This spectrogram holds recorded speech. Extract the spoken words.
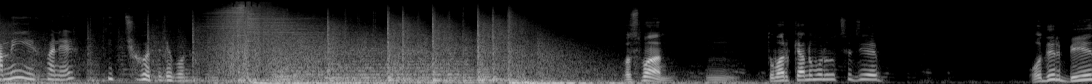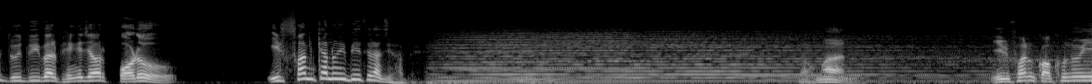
আমি ইরফানের কিচ্ছু হতে দেব না। ওসমান তোমার কেন মনে হচ্ছে যে ওদের বিয়ে দুই দুইবার ভেঙে যাওয়ার পরও ইরফান কেন এই বিয়েতে রাজি হবে? রহমান ইরফান কখনোই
